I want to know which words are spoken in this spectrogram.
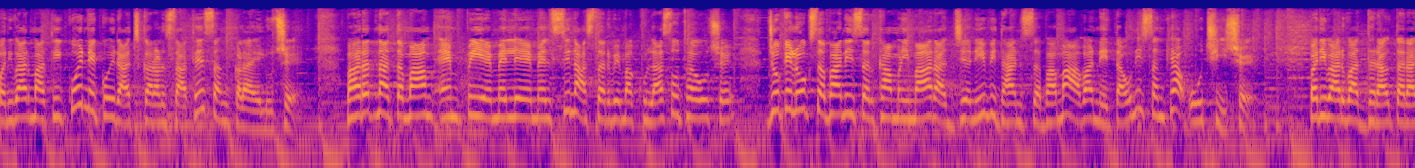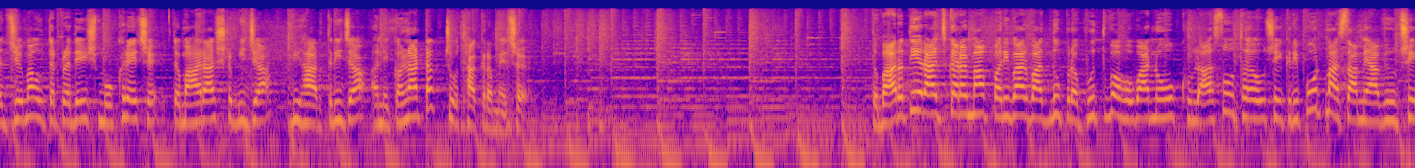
પરિવારમાંથી કોઈને કોઈ રાજકારણ સાથે સંકળાયેલું છે. ભારતના તમામ એમપી એમએલએ એમએલસીના સર્વેમાં ખુલાસો થયો છે. જો કે લોકસભાની સરખામણીમાં રાજ્યની વિધાનસભામાં આવા નેતાઓની સંખ્યા ઓછી છે. પરિવારવાદ ધરાવતા રાજ્યમાં ઉત્તર પ્રદેશ મોખરે છે તો મહારાષ્ટ્ર બીજા, બિહાર ત્રીજા અને કર્ણાટક ચોથા ક્રમે છે. તો ભારતીય રાજકારણમાં પરિવારવાદનું પ્રભુત્વ હોવાનો ખુલાસો થયો છે. એક રિપોર્ટમાં સામે આવ્યું છે.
